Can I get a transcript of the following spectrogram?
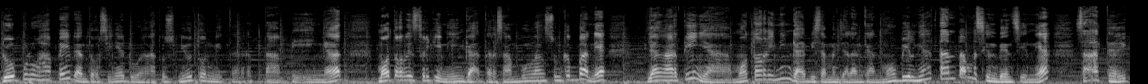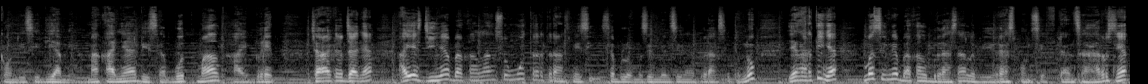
20 HP dan torsinya 200 Nm. Tapi ingat, motor listrik ini nggak tersambung langsung ke ban ya. Yang artinya motor ini nggak bisa menjalankan mobilnya tanpa mesin bensinnya saat dari kondisi diam ya. Makanya disebut mild hybrid. Cara kerjanya, ISG-nya bakal langsung muter transmisi sebelum mesin bensinnya beraksi penuh. Yang artinya mesinnya bakal berasa lebih responsif dan seharusnya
